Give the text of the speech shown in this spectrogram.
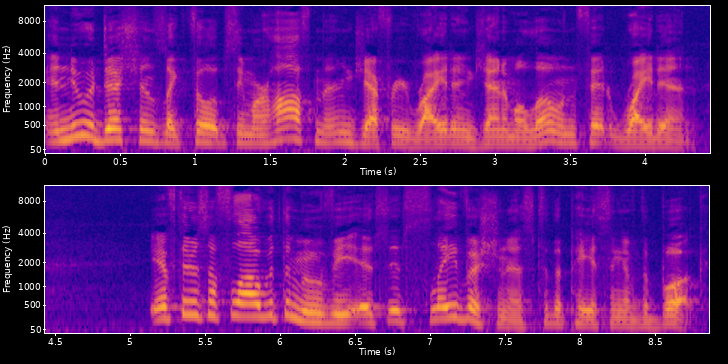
and new additions like Philip Seymour Hoffman, Jeffrey Wright, and Jena Malone fit right in. If there's a flaw with the movie, it's its slavishness to the pacing of the book.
